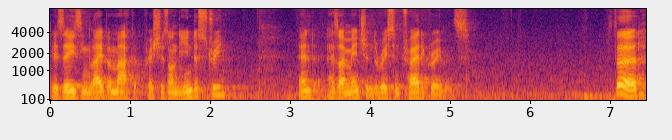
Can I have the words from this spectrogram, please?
there's easing labour market pressures on the industry, and, as I mentioned, the recent trade agreements. Third,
